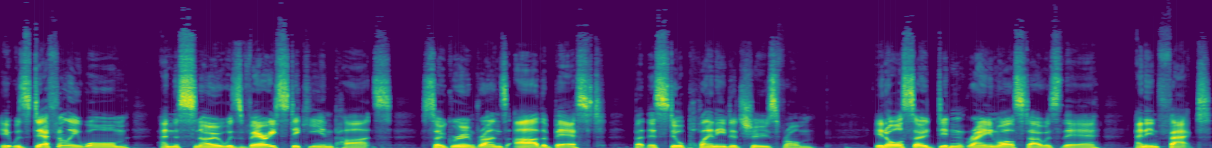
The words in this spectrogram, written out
It was definitely warm and the snow was very sticky in parts, so groomed runs are the best, but there's still plenty to choose from. It also didn't rain whilst I was there, and in fact,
